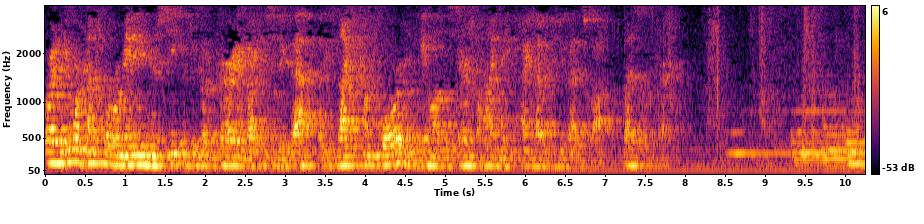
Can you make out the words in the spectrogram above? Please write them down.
All right, if you're more comfortable remaining in your seat as we go to prayer, I invite you to do that. But if you'd like to come forward and get on the stairs behind me, I invite you to do that as well. Let us go to prayer.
